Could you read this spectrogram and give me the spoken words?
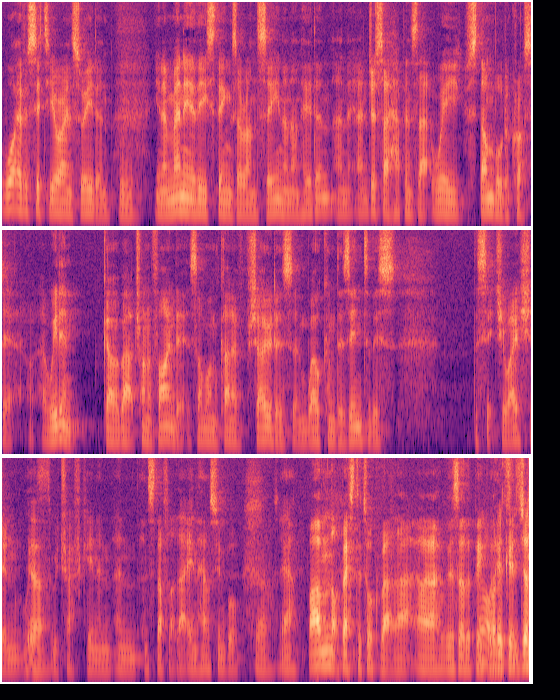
whatever city you are in Sweden. You know, many of these things are unseen and unhidden, and and just so happens that we stumbled across it. We didn't go about trying to find it. Someone kind of showed us and welcomed us into this the situation with, Yeah. with trafficking and, and, and stuff like that in Helsingborg. Yeah. Yeah, but I'm not best to talk about that. Uh, there's other people No, but it's could. just you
